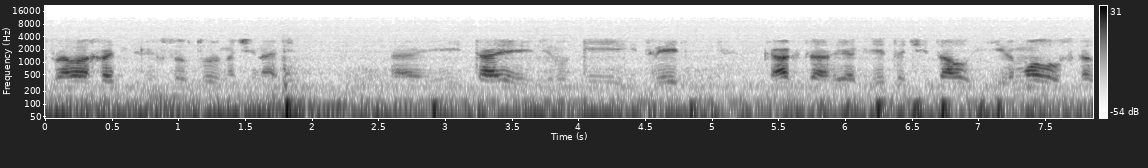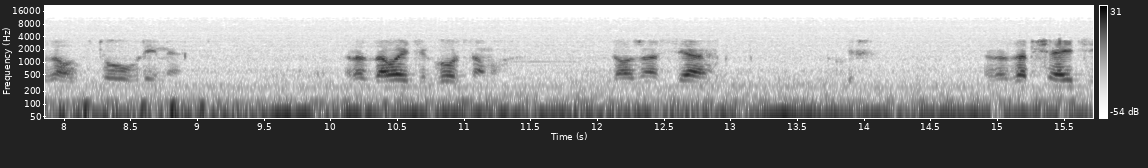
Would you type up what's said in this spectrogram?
с правоохранительных структур начинать. Э, и та, и другие, и треть. Как-то я где-то читал, Ермолов сказал в то время, раздавайте горцам должностя разобщайте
